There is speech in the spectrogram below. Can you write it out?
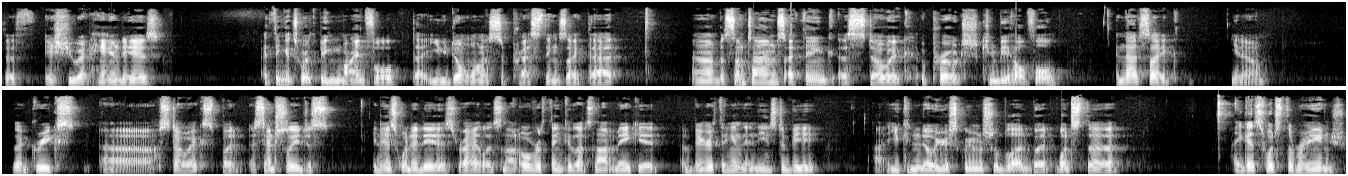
the issue at hand is. I think it's worth being mindful that you don't want to suppress things like that um, but sometimes I think a stoic approach can be helpful, and that's like, you know, the Greeks uh, Stoics, but essentially just it is what it is, right? Let's not overthink it. Let's not make it a bigger thing than it needs to be. Uh, you can know you're squeamish with blood, but what's the I guess what's the range?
